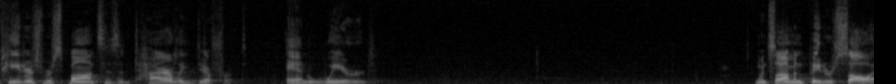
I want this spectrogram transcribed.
Peter's response is entirely different and weird. When Simon Peter saw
